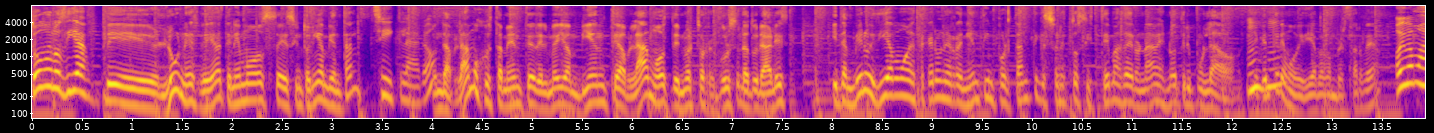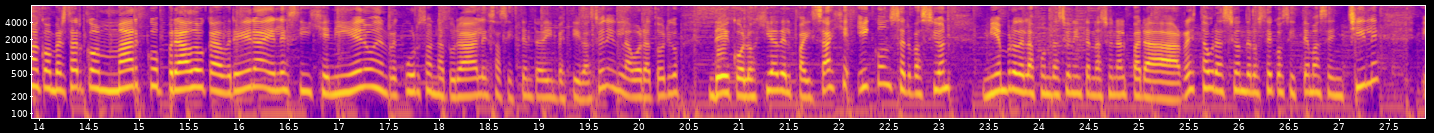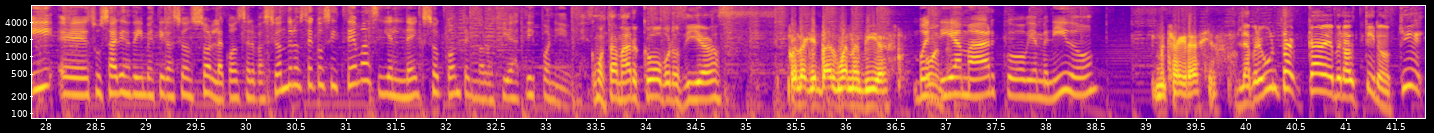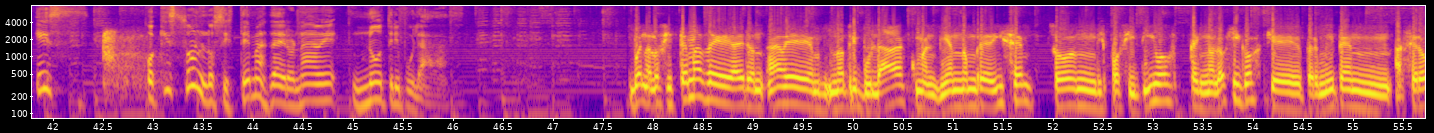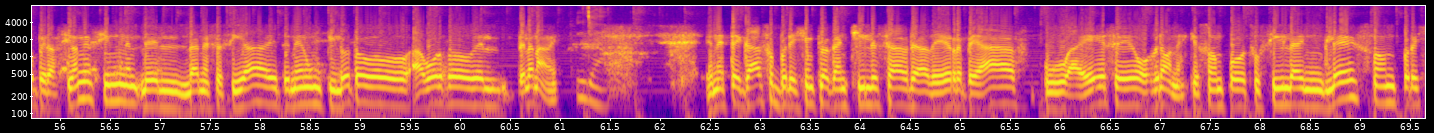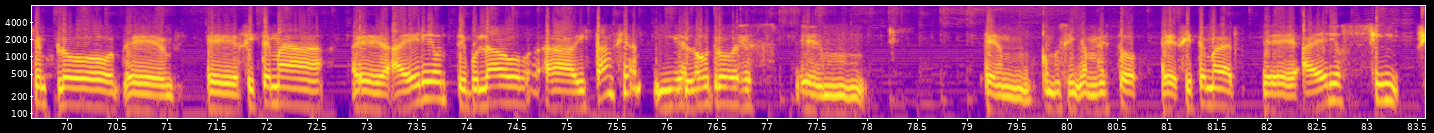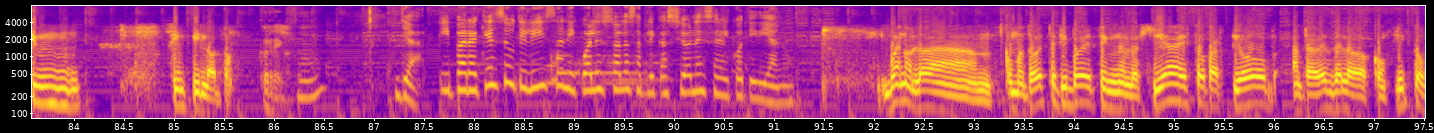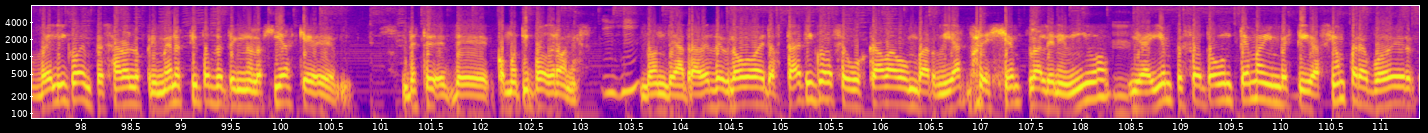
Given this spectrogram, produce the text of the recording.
Todos los días de lunes, vea, tenemos eh, sintonía ambiental. Sí, claro. donde hablamos justamente del medio ambiente, hablamos de nuestros recursos naturales y también hoy día vamos a destacar una herramienta importante que son estos sistemas de aeronaves no tripulados. ¿De qué tenemos hoy día para conversar, Bea? Hoy vamos a conversar con Marco Prado Cabrera. Él es ingeniero en recursos naturales, asistente de investigación en el Laboratorio de Ecología del Paisaje y Conservación, miembro de la Fundación Internacional para Restauración de los Ecosistemas en Chile. Y eh, sus áreas de investigación son la conservación de los ecosistemas y el nexo con tecnologías disponibles. ¿Cómo está Marco? Buenos días. Hola, ¿qué tal? Buenos días. Buen día, Marco. Bienvenido. Muchas gracias. La pregunta cabe pero al tiro. ¿Qué es o qué son los sistemas de aeronave no tripuladas? Bueno, los sistemas de aeronave no tripuladas, como el bien nombre dice, son dispositivos tecnológicos que permiten hacer operaciones sin el- el- la necesidad de tener un piloto a bordo del- de la nave. Ya. En este caso, por ejemplo, acá en Chile se habla de RPA, UAS o drones, que son por sus siglas en inglés, son, por ejemplo, eh, eh, sistema eh, aéreo tripulado a distancia y el otro es, em, em, ¿cómo se llama esto? Eh, sistema eh, aéreo sin, sin, sin piloto. Correcto. Ya. ¿Y para qué se utilizan y cuáles son las aplicaciones en el cotidiano? Bueno, la, como todo este tipo de tecnología, esto partió a través de los conflictos bélicos, empezaron los primeros tipos de tecnologías que de este, de, como tipo drones, donde a través de globos aerostáticos se buscaba bombardear, por ejemplo, al enemigo, Mm. y ahí empezó todo un tema de investigación para poder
